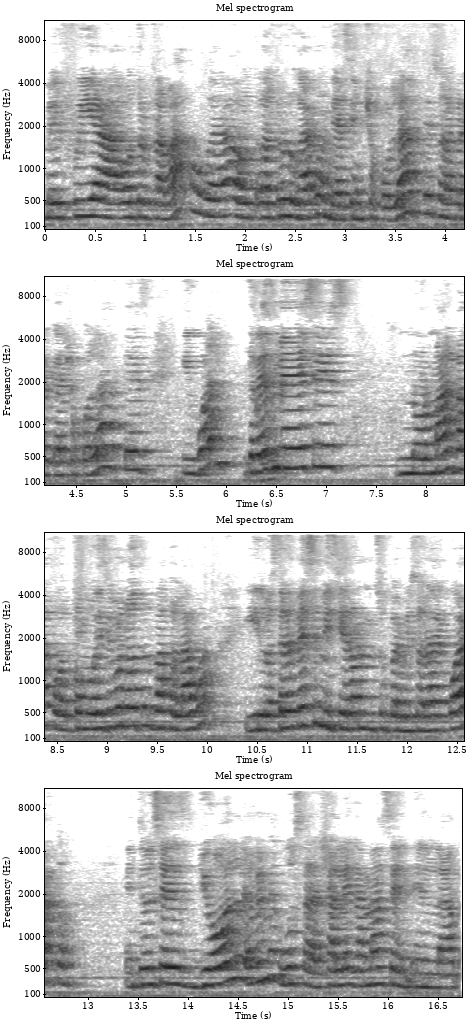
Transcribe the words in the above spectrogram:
me fui a otro trabajo, ¿verdad? A otro lugar donde hacían chocolates, una fábrica de chocolates, igual, tres meses, normal, bajo, como decimos nosotros, bajo el agua, y los tres meses me hicieron supervisora de cuarto. Entonces, yo, a mí me gusta echarle ganas en, la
